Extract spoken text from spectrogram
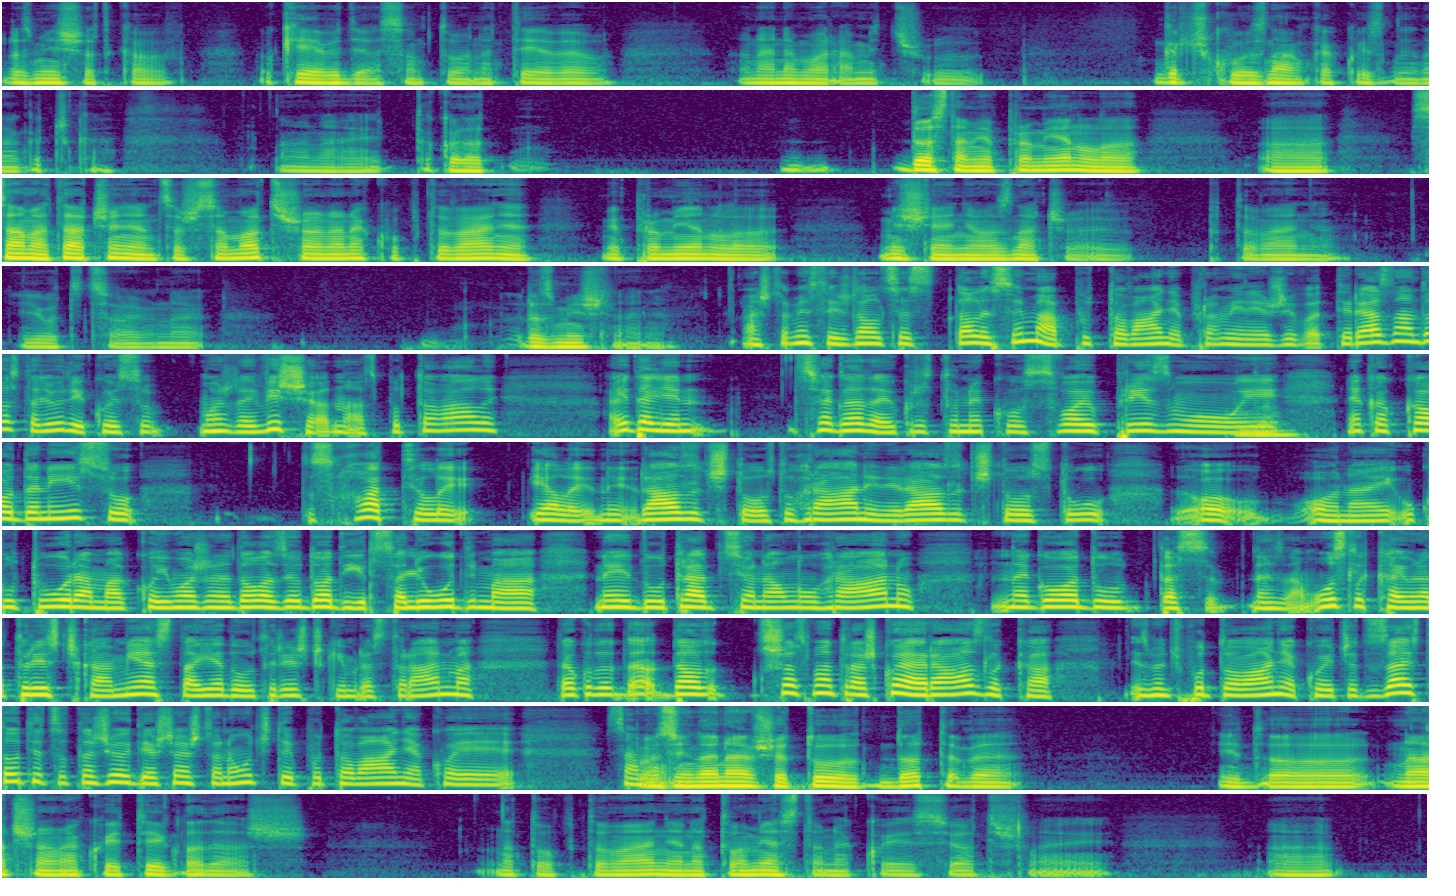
razmišljati kao, ok, vidio sam to na tv ona ne mora ići u Grčku, znam kako izgleda Grčka. Onaj, tako da dosta mi je promijenilo sama ta činjenica što sam otišao na neko putovanje mi je promijenilo mišljenje o značaju putovanja i utjecaju na razmišljanje. A što misliš, da li, se, da svima putovanje promijeni život? Jer ja znam dosta ljudi koji su možda i više od nas putovali, a i dalje sve gledaju kroz tu neku svoju prizmu i nekako kao da nisu shvatili jeli, ni različitost u hrani, ni različitost u, onaj, u kulturama koji možda ne dolaze u dodir sa ljudima, ne idu u tradicionalnu hranu nego odu da se, ne znam, uslikaju na turistička mjesta, jedu u turističkim restoranima. Tako da, da, što smatraš, koja je razlika između putovanja koje će zaista utjecati na život gdje še što naučite i putovanja koje samo... Mislim da je najviše tu do tebe i do načina na koji ti gledaš na to putovanje, na to mjesto na koje si otišla. I, uh,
